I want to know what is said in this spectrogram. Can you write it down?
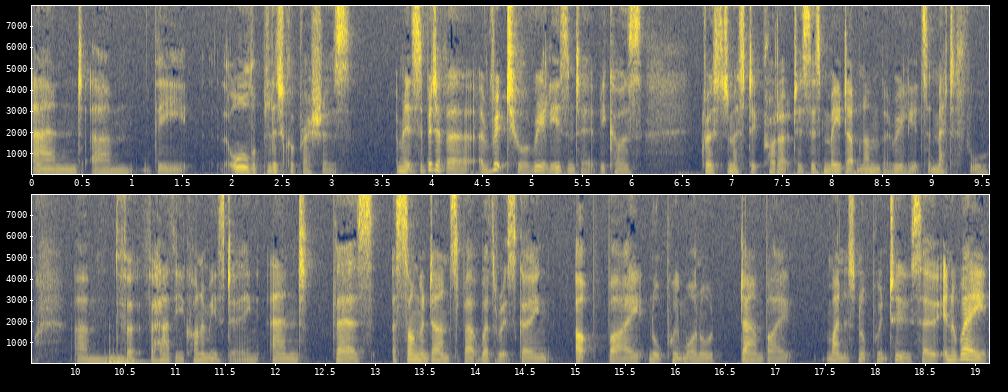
and um, the all the political pressures. I mean, it's a bit of a, a, ritual, really, isn't it? Because gross domestic product is this made-up number. Really, it's a metaphor um, for for how the economy is doing, and there's a song and dance about whether it's going up by 0.1 or down by minus 0.2. So, in a way,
